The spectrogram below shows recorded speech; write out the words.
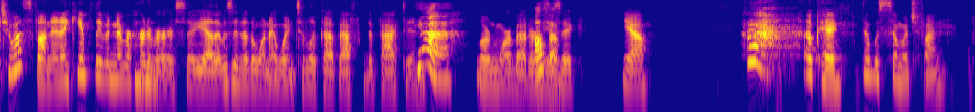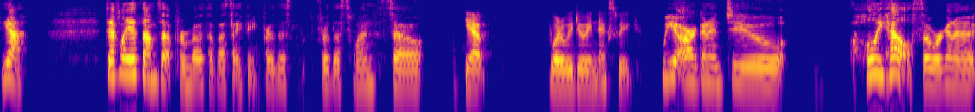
She was fun, and I can't believe I'd never heard of Mhm. her. So yeah, that was another one I went to look up after the fact and Yeah. learn more about her Awesome. music. Yeah. okay, that was so much fun. Yeah. Definitely a thumbs up for both of us, I think, for this for this one. So Yep. What are we doing next week? we are gonna do Holy Hell. So we're gonna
